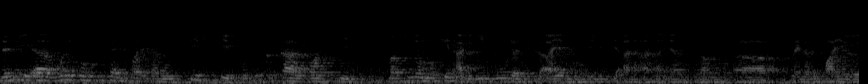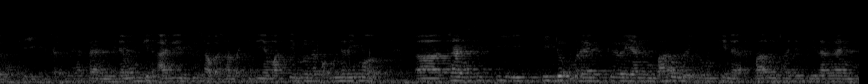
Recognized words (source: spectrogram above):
Jadi uh, boleh kongsikan kepada kami tips-tips untuk kekal positif Maksudnya mungkin ada ibu dan juga ayah yang memiliki anak-anak yang kurang uh, kelainan upaya Okey, cacat penglihatan ni Dan mungkin ada juga sahabat-sahabat kita yang masih belum dapat menerima uh, transisi hidup mereka yang baru iaitu mungkin uh, baru saja kehilangan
